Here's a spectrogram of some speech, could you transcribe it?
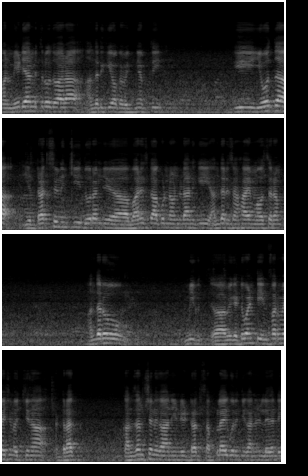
మన మీడియా మిత్రుల ద్వారా అందరికీ ఒక విజ్ఞప్తి. ఈ యువత ఈ డ్రగ్స్ నుంచి దూరం బానిస కాకుండా ఉండడానికి అందరి సహాయం అవసరం. అందరూ మీకు మీకు ఎటువంటి ఇన్ఫర్మేషన్ వచ్చినా డ్రగ్ కన్జంప్షన్ కానివ్వండి డ్రగ్ సప్లై గురించి కానివ్వండి లేదంటే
